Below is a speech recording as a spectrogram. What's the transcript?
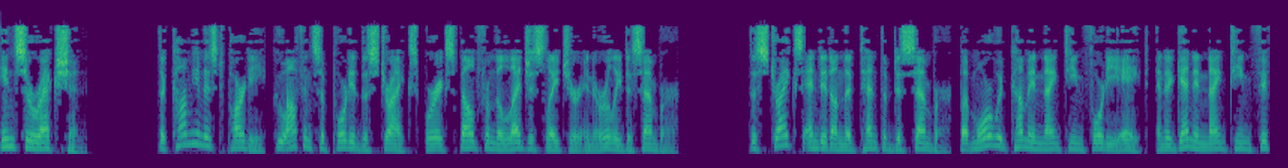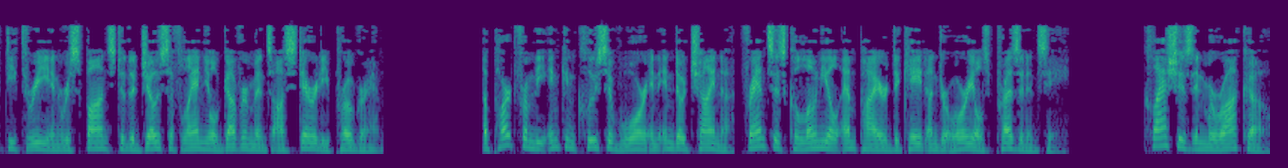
«insurrection». The Communist Party, who often supported the strikes, were expelled from the legislature in early December. The strikes ended on 10 December, but more would come in 1948, and again in 1953 in response to the Joseph Laniel government's austerity program. Apart from the inconclusive war in Indochina, France's colonial empire decayed under Auriol's presidency. Clashes in Morocco,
